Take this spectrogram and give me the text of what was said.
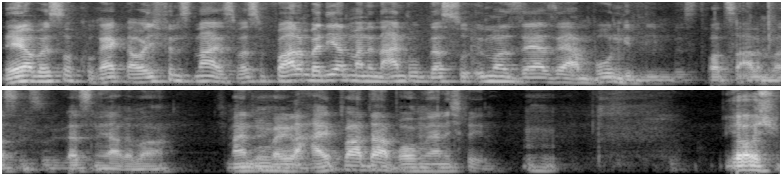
nee, aber ist doch korrekt. Aber ich find's nice. Weißt du, vor allem bei dir hat man den Eindruck, dass du immer sehr, sehr am Boden geblieben bist, trotz allem, was jetzt so die letzten Jahre war. Ich meine, weil der Hype war da, brauchen wir ja nicht reden. Ja, ich,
